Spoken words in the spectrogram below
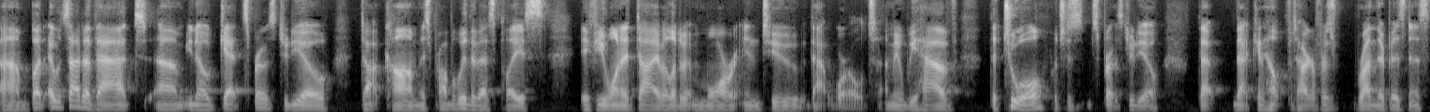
Um, but outside of that, um, you know, getsproutstudio.com is probably the best place if you want to dive a little bit more into that world. I mean, we have the tool, which is Sprout Studio, that that can help photographers run their business.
